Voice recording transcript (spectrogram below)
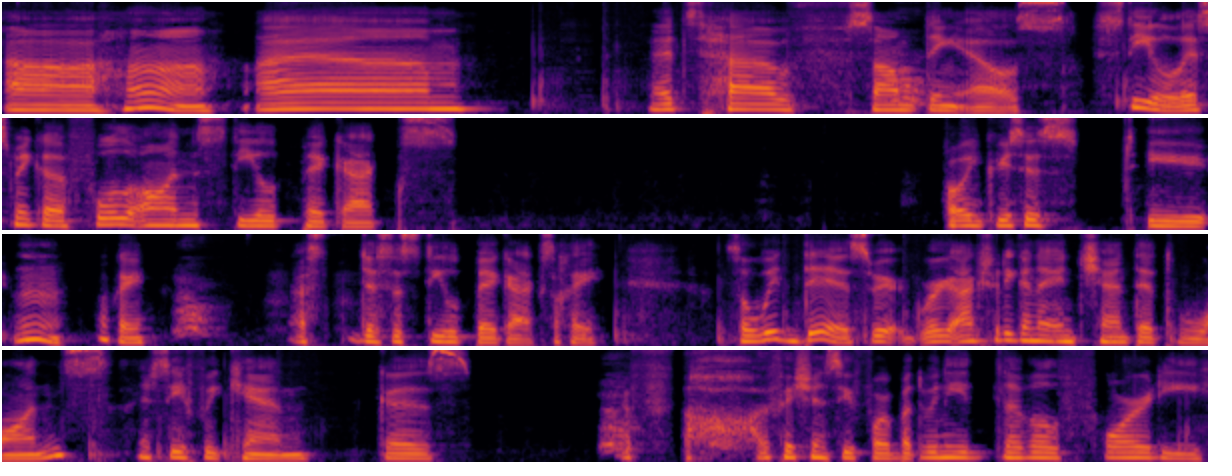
Uh-huh. Um... Let's have something else. Steel. Let's make a full-on steel pickaxe. Oh, increases... E Mm, okay. A, just a steel pickaxe. Okay. So with this, we're, we're actually gonna enchant it once. Let's see if we can. Because... Oh, efficiency 4, but we need level 40.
